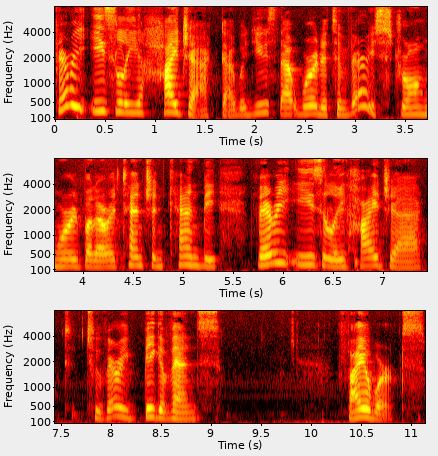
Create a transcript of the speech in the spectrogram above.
very easily hijacked. I would use that word. It's a very strong word, but our attention can be very easily hijacked to very big events. Fireworks,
